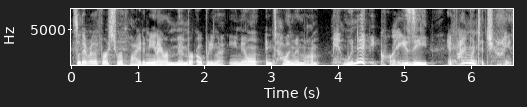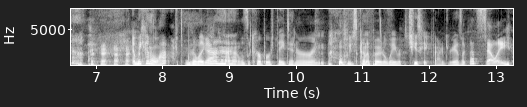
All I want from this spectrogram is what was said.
So they were the first to reply to me, and I remember opening that email and telling my mom, "Man, wouldn't it be crazy if I went to China?" and we kind of laughed. We were like, "Ah, it was like her birthday dinner," and we just kind of put it away with the Cheesecake Factory. I was like, "That's silly."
